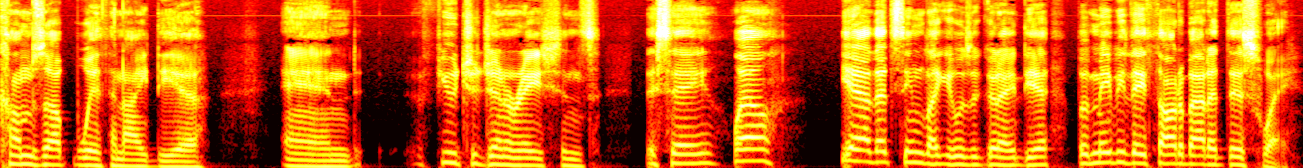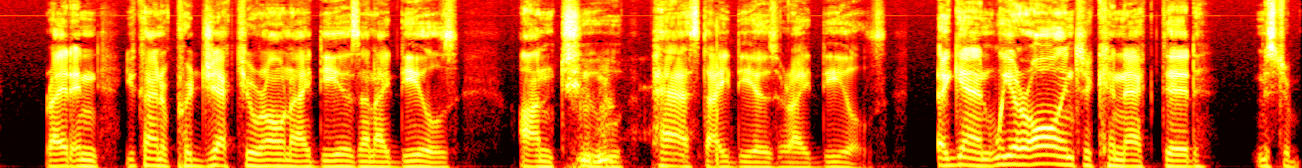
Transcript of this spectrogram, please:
comes up with an idea, and future generations, they say, well, yeah, that seemed like it was a good idea, but maybe they thought about it this way, right? And you kind of project your own ideas and ideals onto mm-hmm. past ideas or ideals. Again, we are all interconnected. Mr.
